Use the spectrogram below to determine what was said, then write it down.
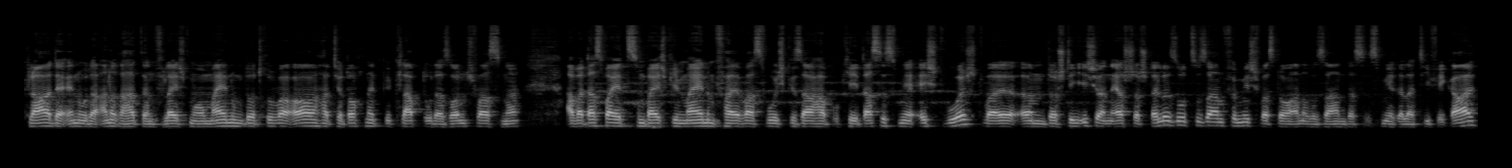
Klar, der eine oder andere hat dann vielleicht mal Meinung darüber, oh, hat ja doch nicht geklappt oder sonst was, ne? Aber das war jetzt zum Beispiel in meinem Fall was, wo ich gesagt habe, okay, das ist mir echt wurscht, weil ähm, da stehe ich an erster Stelle sozusagen für mich, was da andere sagen, das ist mir relativ egal.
